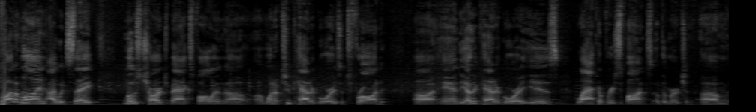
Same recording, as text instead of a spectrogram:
Bottom line I would say most chargebacks fall in uh, uh one of two categories. It's fraud uh, and the other category is lack of response of the merchant. Um,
